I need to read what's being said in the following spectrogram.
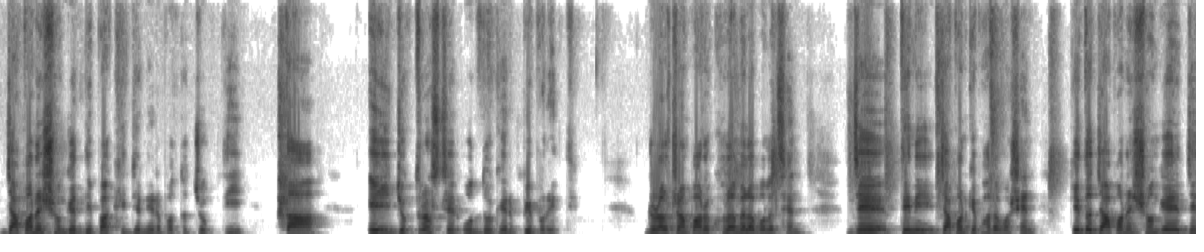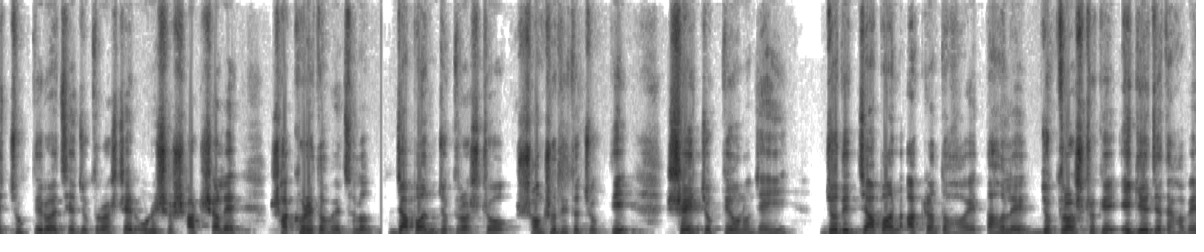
জাপানের সঙ্গে দ্বিপাক্ষিক যে নিরাপত্তা চুক্তি, তা এই যুক্তরাষ্ট্রের উদ্যোগের বিপরীত। ডোনাল্ড ট্রাম্প আরও খোলামেলা বলেছেন যে তিনি জাপানকে ভালোবাসেন, কিন্তু জাপানের সঙ্গে যে চুক্তি রয়েছে যুক্তরাষ্ট্রের উনিশশো ষাট সালে স্বাক্ষরিত হয়েছিল, জাপান যুক্তরাষ্ট্র সংশোধিত চুক্তি, সেই চুক্তি অনুযায়ী যদি জাপান আক্রান্ত হয়, তাহলে যুক্তরাষ্ট্রকে এগিয়ে যেতে হবে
